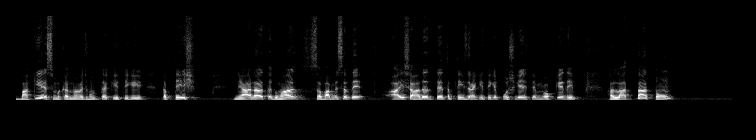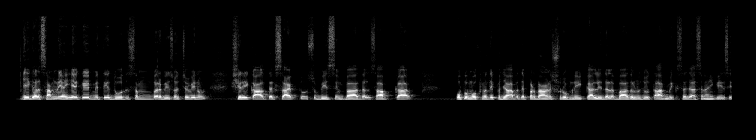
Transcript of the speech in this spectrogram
ਬਾਕੀ ਹੈ। ਇਸ ਮੁਕਦਮੇ ਵਿੱਚ ਹੁਣ ਤੱਕ ਕੀਤੀ ਗਈ ਤਫਤੀਸ਼ ਨਿਆਨਾਤ ਗਵਾਹ ਸਫਾ ਮਿਸਲ ਤੇ ਆਈ ਸ਼ਹਾਦਤ ਤੇ ਤਫਤੀਸ਼ ਨਾਲ ਕੀਤੀ ਗਈ ਪੁੱਛਗਿੱਛ ਤੇ ਮੌਕੇ ਦੇ ਹਾਲਾਤਾਂ ਤੋਂ ਇਹ ਗੱਲ ਸਾਹਮਣੇ ਆਈ ਹੈ ਕਿ ਮਿਤੀ 2 ਦਸੰਬਰ 2024 ਨੂੰ ਸ਼੍ਰੀ ਅਕਾਲ ਤਖਤ ਸਾਹਿਬ ਤੋਂ ਸੁਬੀਰ ਸਿੰਘ ਬਾਦਲ, ਸਾਬਕਾ ਉਪ ਮੁੱਖ ਮੰਤਰੀ ਪੰਜਾਬ ਅਤੇ ਪ੍ਰਧਾਨ ਸ਼੍ਰੋਮਣੀ ਅਕਾਲੀ ਦਲ ਬਾਦਲ ਨੂੰ ਜੋ ਧਾਰਮਿਕ ਸਜ਼ਾ ਸੁਣਾਈ ਗਈ ਸੀ।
